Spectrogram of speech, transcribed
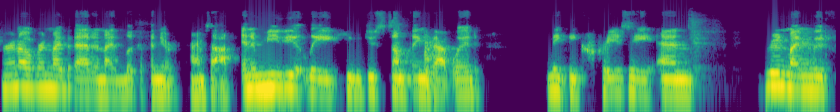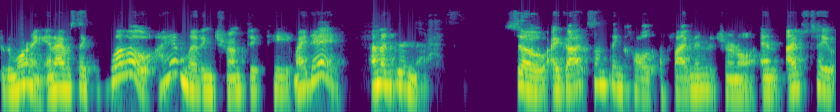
turn over in my bed and I'd look at the New York Times app, and immediately he would do something that would make me crazy and ruin my mood for the morning. And I was like, whoa, I am letting Trump dictate my day. I'm not doing that. So I got something called a five minute journal. And I have to tell you,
